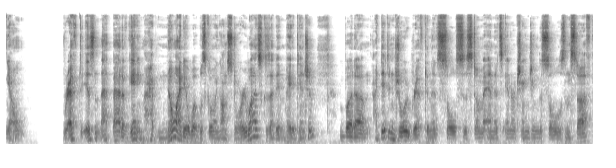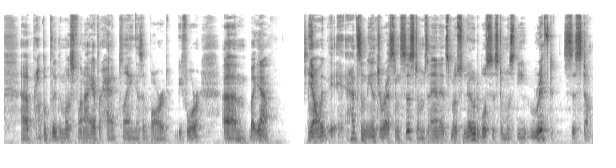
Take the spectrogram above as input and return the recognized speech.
you know Rift isn't that bad of game. I have no idea what was going on story-wise because I didn't pay attention. But um, I did enjoy Rift and its soul system and its interchanging the souls and stuff. Uh, probably the most fun I ever had playing as a bard before. Um, but yeah, you know, it, it, had some interesting systems, and its most notable system was the Rift system.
